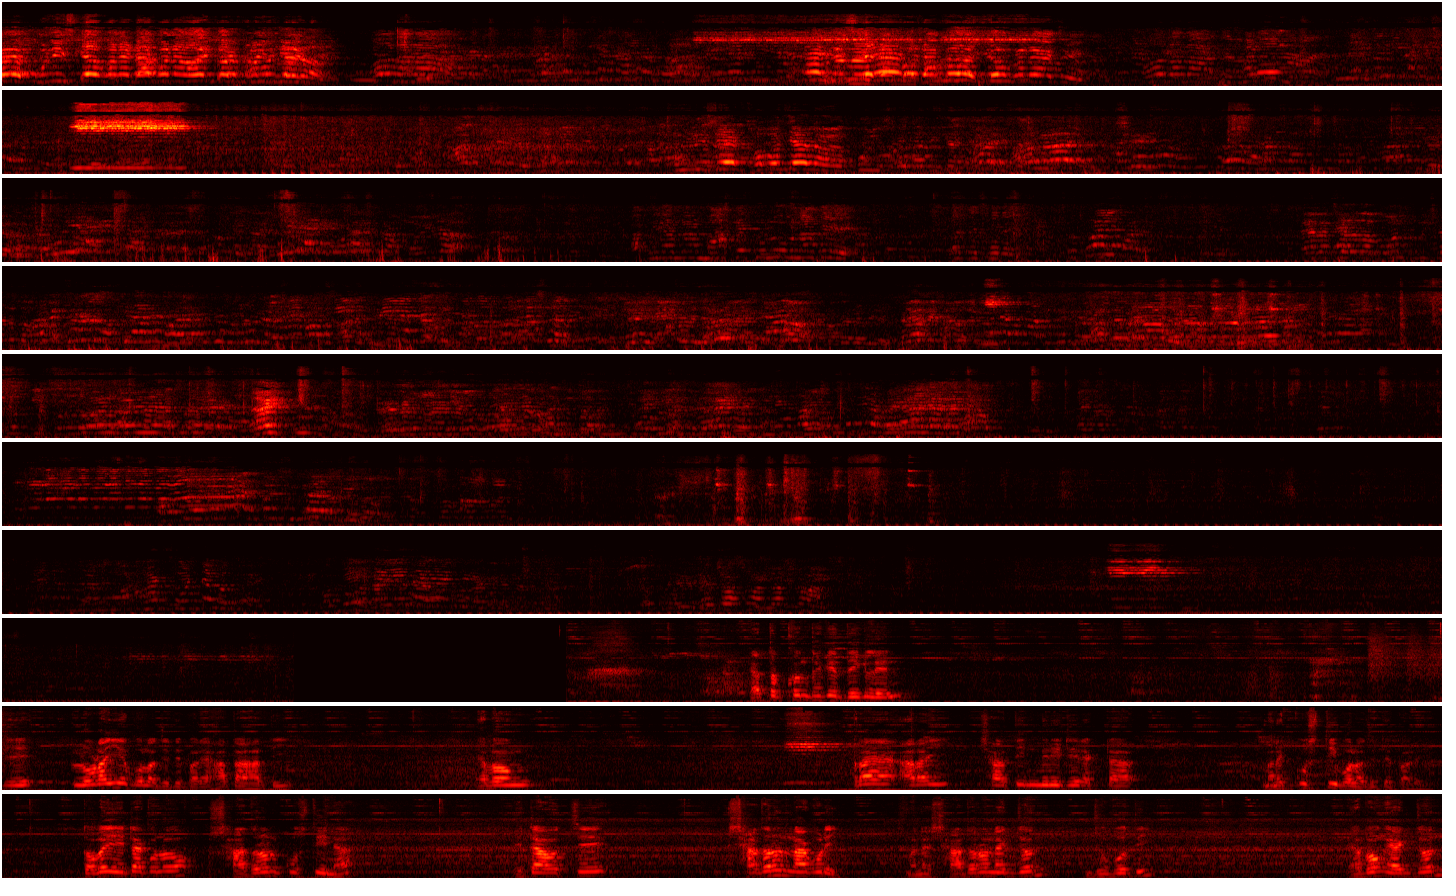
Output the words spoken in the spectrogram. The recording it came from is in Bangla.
এ, পুলিশকে ওখানে ডাকো না ওই তোর পুলিশ আছে পুলিশকে ডাকো ডাকো ওই যে ওখানে আছে পুলিশের খবর দেয় না পুলিশ আপনি আপনার মাকে তুলুন নাকে তাকে ছেড়ে এতক্ষণ থেকে দেখলেন যে লড়াইয়ে বলা যেতে পারে হাতাহাতি এবং প্রায় আড়াই সাড়ে তিন মিনিটের একটা মানে কুস্তি বলা যেতে পারে। তবে এটা কোনো সাধারণ কুস্তি না। এটা হচ্ছে সাধারণ নাগরিক মানে সাধারণ একজন যুবতী এবং একজন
